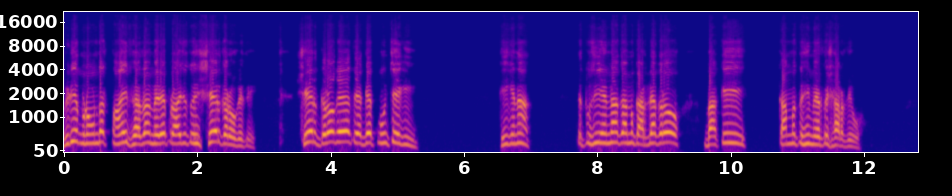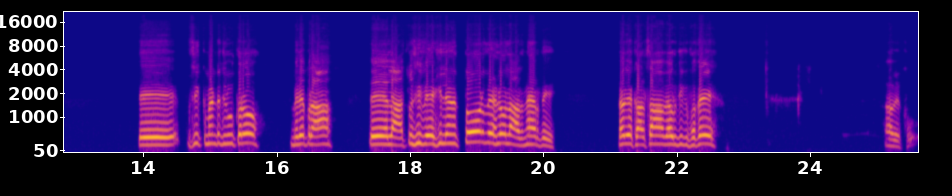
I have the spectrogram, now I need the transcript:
ਵੀਡੀਓ ਬਣਾਉਣ ਦਾ ਤਾਂ ਹੀ ਫਾਇਦਾ ਮੇਰੇ ਭਰਾ, ਜੇ ਤੁਸੀਂ ਸ਼ੇਅਰ ਕਰੋਗੇ ਤੇ। ਸ਼ੇਅਰ ਕਰੋਗੇ ਤੇ ਅੱਗੇ ਪਹੁੰਚੇਗੀ। ਠੀਕ ਹੈ ਨਾ? ਤੇ ਤੁਸੀਂ ਇੰਨਾ ਕੰਮ ਕਰਦਿਆ ਕਰੋ। ਬਾਕੀ ਕੰਮ ਤੁਸੀਂ ਮੇਰੇ ਤੇ ਛੱਡ ਦਿਓ। ਤੇ ਤੁਸੀਂ ਕਮੈਂਟ ਜਰੂਰ ਕਰੋ ਮੇਰੇ ਭਰਾ, ਤੇ ਹਾਲਾਤ ਤੁਸੀਂ ਵੇਖ ਹੀ ਲੈਣ ਤੋੜ ਵੇਖ ਲਓ ਹਾਲਾਤ ਨਹਿਰ ਤੇ ਸਾਡੇ ਖਾਲਸਾ, ਵਾਹਿਗੁਰੂ ਜੀ ਕੀ ਫਤਿਹ। ਆ ਵੇਖੋ।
